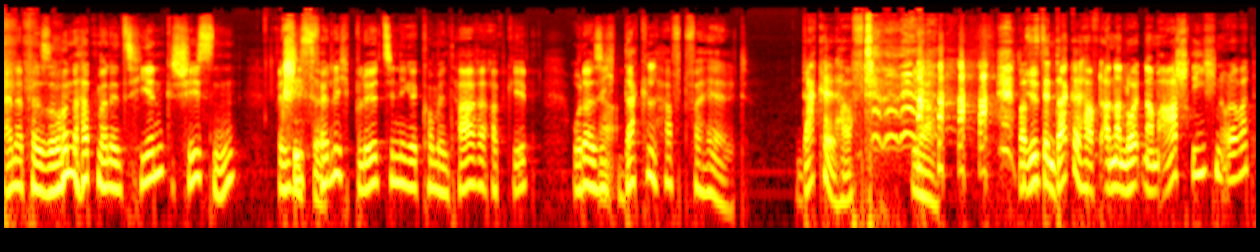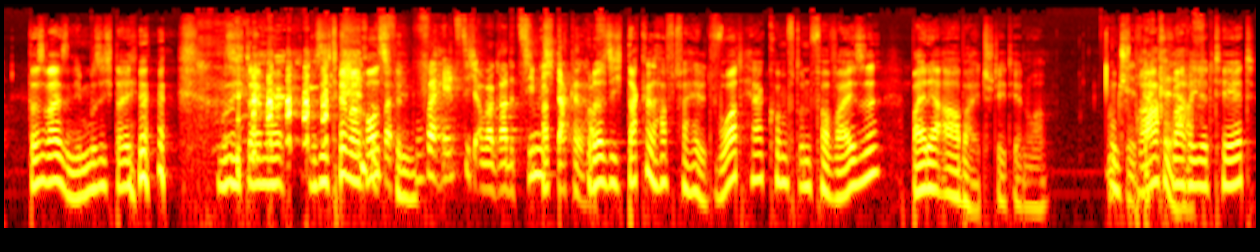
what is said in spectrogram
Einer Person hat man ins Hirn geschissen, wenn sie Geschisse. völlig blödsinnige Kommentare abgibt oder sich Ja. dackelhaft verhält. Dackelhaft. Ja, Was Jetzt- ist denn dackelhaft? Anderen Leuten am Arsch riechen oder was? das weiß ich nicht. Muss ich da, muss ich da mal, muss ich da mal rausfinden. Du verhältst dich aber gerade ziemlich dackelhaft. Oder sich dackelhaft verhält. Wortherkunft und Verweise bei der Arbeit steht hier nur. Und Okay, Sprachvarietät,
